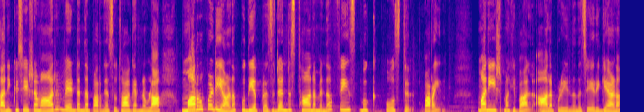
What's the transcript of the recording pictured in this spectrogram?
തനിക്കു ശേഷം ആരും വേണ്ടെന്ന് പറഞ്ഞ സുധാകരനുള്ള മറുപടിയാണ് പുതിയ പ്രസിഡന്റ് സ്ഥാനമെന്ന് ഫേസ്ബുക്ക് പോസ്റ്റിൽ പറയുന്നു. മനീഷ് മഹിപാൽ ആലപ്പുഴയിൽ നിന്ന് ചേരുകയാണ്.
